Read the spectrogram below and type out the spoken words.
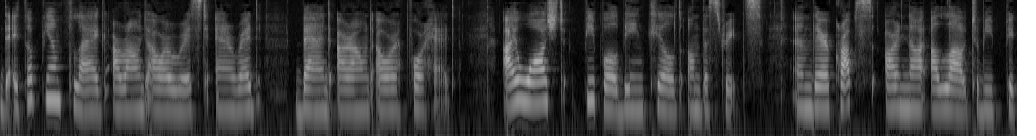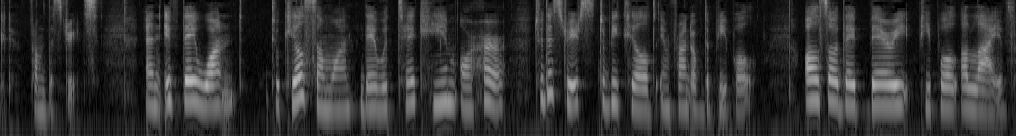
the Ethiopian flag around our wrist and red band around our forehead. I watched people being killed on the streets and their crops are not allowed to be picked from the streets. And if they want to kill someone, they would take him or her to the streets to be killed in front of the people. Also, they bury people alive.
